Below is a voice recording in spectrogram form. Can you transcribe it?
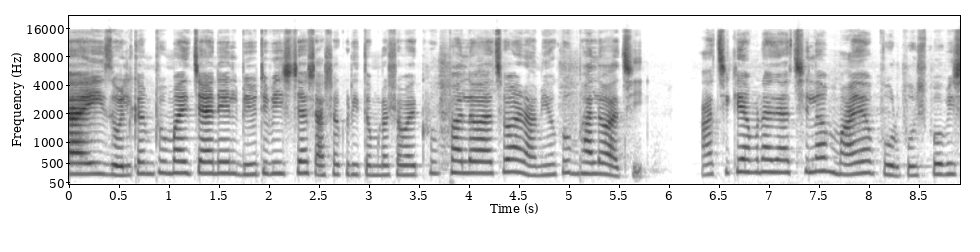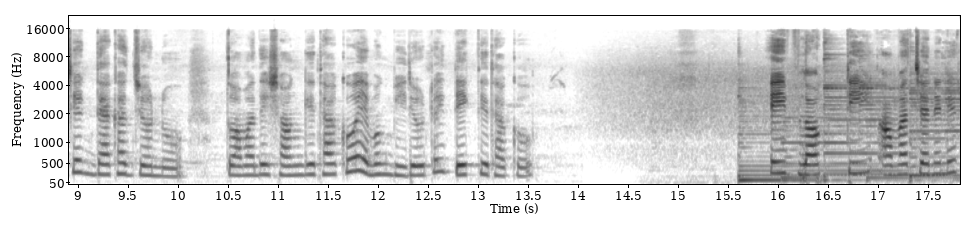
guys welcome to my channel Beauty Biswas. আশা করি তোমরা সবাই খুব ভালো আছো আর আমিও খুব ভালো আছি। আজকে আমরা যাচ্ছিলাম মায়াপুর পুষ্পাভিষেক দেখার জন্য। তো আমাদের সঙ্গে থাকো এবং ভিডিওটাই দেখতে থাকো। এই ব্লগটি আমার চ্যানেলের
